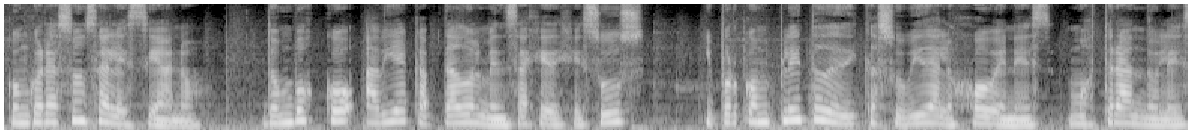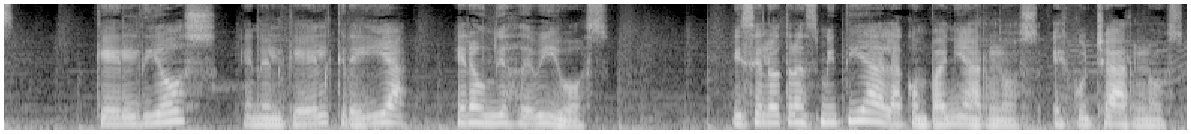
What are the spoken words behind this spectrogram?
Con corazón salesiano, don Bosco había captado el mensaje de Jesús y por completo dedica su vida a los jóvenes, mostrándoles que el Dios en el que él creía era un Dios de vivos, y se lo transmitía al acompañarlos, escucharlos,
